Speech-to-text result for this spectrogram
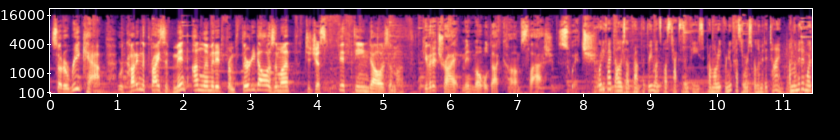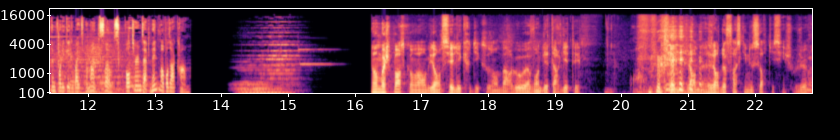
So to recap, we're cutting the price of Mint Unlimited from $30 a month to just $15 a month. Give it a try at mintmobile.com slash switch. $45 upfront for three months plus taxes and fees. Promo rate for new customers for limited time. Unlimited more than 40 gigabytes per month. Slows. Full terms at mintmobile.com. Non, moi je pense qu'on va ambiancer les critiques sous embargo avant de les targeter. C'est le genre, genre de phrase qui nous sortent ici, je vous jure. Ouais,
